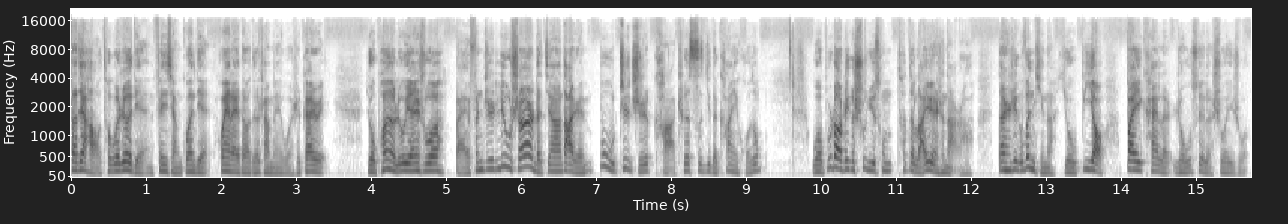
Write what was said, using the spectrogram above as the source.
大家好，透过热点分享观点，欢迎来到德传媒，我是 Gary。有朋友留言说，百分之六十二的加拿大人不支持卡车司机的抗议活动。我不知道这个数据从它的来源是哪儿哈，但是这个问题呢，有必要掰开了揉碎了说一说。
